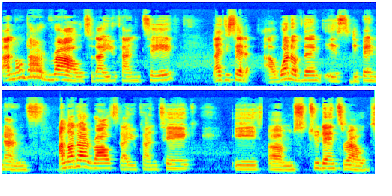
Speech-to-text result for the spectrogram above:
another route that you can take, like you said, uh, one of them is dependence. Another route that you can take is um, student route.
